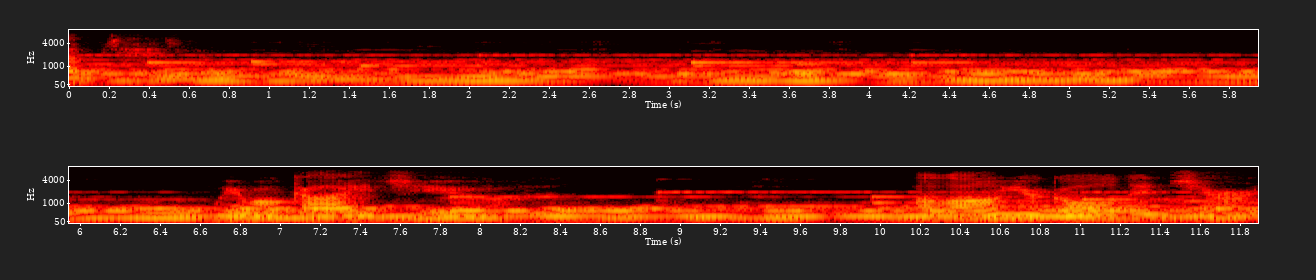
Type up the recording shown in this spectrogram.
Accepted. We will guide you along your golden journey.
